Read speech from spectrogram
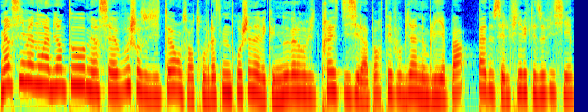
Merci Manon, à bientôt. Merci à vous, chers auditeurs. On se retrouve la semaine prochaine avec une nouvelle revue de presse. D'ici là, portez-vous bien et n'oubliez pas, pas de selfie avec les officiers.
